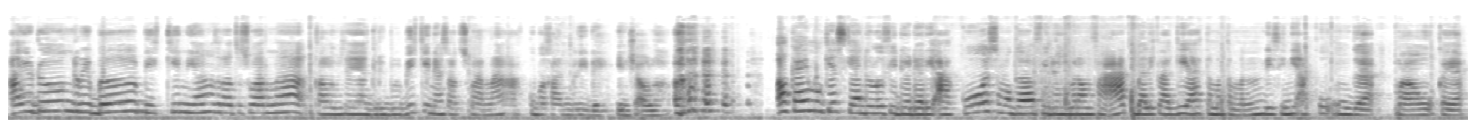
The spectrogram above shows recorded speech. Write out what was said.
Ayo dong Gribble bikin yang 100 warna. Kalau misalnya Gribble bikin yang 100 warna, aku bakalan beli deh insya Allah. Oke, okay, mungkin sekian dulu video dari aku. Semoga videonya bermanfaat. Balik lagi ya, teman-teman. Di sini aku nggak mau kayak,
